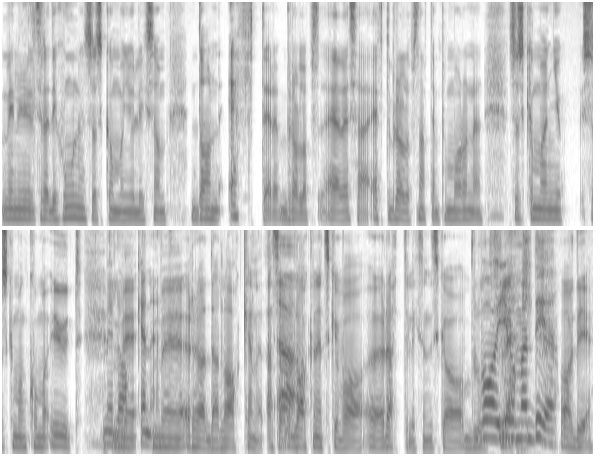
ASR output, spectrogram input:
Men enligt traditionen så ska man ju liksom dagen efter, bröllops, eller så här, efter bröllopsnatten på morgonen så ska man ju så ska man komma ut Med med, med röda lakanet. Alltså Ja. lakanet ska vara eh, rött, liksom. det ska vara Vad blodfläck gör man det? av det.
